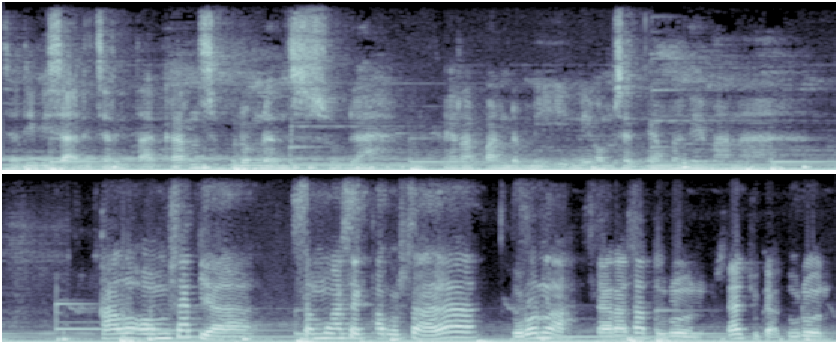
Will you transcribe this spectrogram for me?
Jadi bisa diceritakan sebelum dan sesudah era pandemi ini omsetnya bagaimana? Kalau omset ya semua sektor usaha turun lah saya rasa turun. Saya juga turun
